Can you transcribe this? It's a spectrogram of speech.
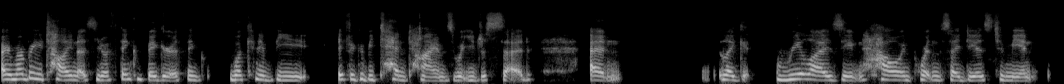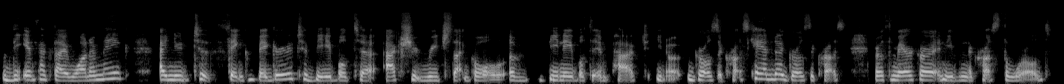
i remember you telling us you know think bigger think what can it be if it could be 10 times what you just said? And like realizing how important this idea is to me and the impact that i want to make i need to think bigger to be able to actually reach that goal of being able to impact you know girls across canada girls across north america and even across the world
